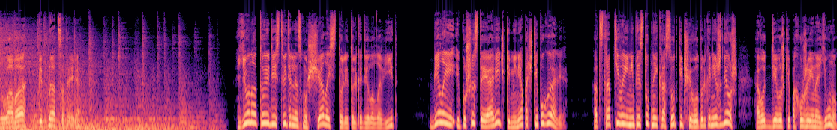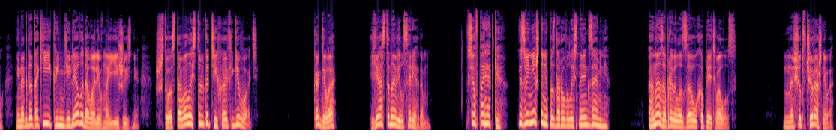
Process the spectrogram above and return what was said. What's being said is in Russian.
Глава 15 Юна то ли действительно смущалась, то ли только делала вид. Белые и пушистые овечки меня почти пугали. От строптивой и неприступной красотки чего только не ждешь, а вот девушки, похожие на Юну, иногда такие кренделя выдавали в моей жизни, что оставалось только тихо офигевать. «Как дела?» Я остановился рядом. «Все в порядке. Извини, что не поздоровалась на экзамене». Она заправила за ухо прядь волос. «Насчет вчерашнего.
